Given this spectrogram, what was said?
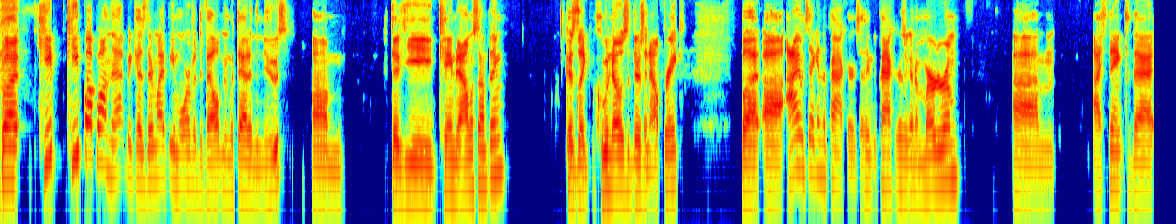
But keep keep up on that because there might be more of a development with that in the news. Um, that he came down with something, because like who knows if there's an outbreak. But uh, I am taking the Packers. I think the Packers are going to murder him. Um, I think that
